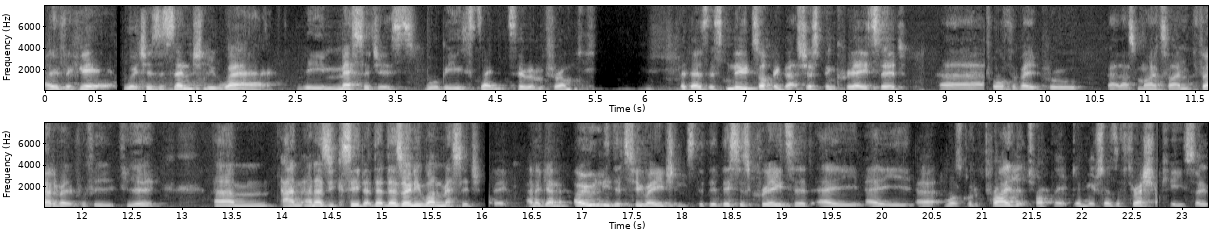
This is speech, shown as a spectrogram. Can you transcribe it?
over here, which is essentially where the messages will be sent to and from. But there's this new topic that's just been created, uh, 4th of April. Uh, that's my time, 3rd of April for you. For you. Um, and, and as you can see, that there's only one message. And again, only the two agents. This has created a, a uh, what's called a private topic in which there's a threshold key. So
